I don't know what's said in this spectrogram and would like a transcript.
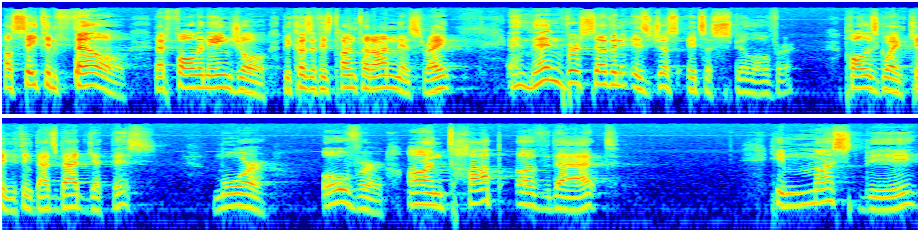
how Satan fell, that fallen angel, because of his tantaranness, right? And then verse 7 is just, it's a spillover. Paul is going, okay, you think that's bad? Get this. More over, on top of that, he must be,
